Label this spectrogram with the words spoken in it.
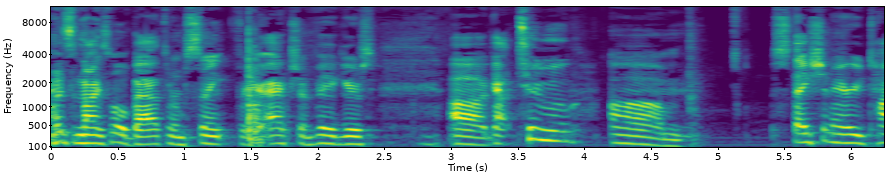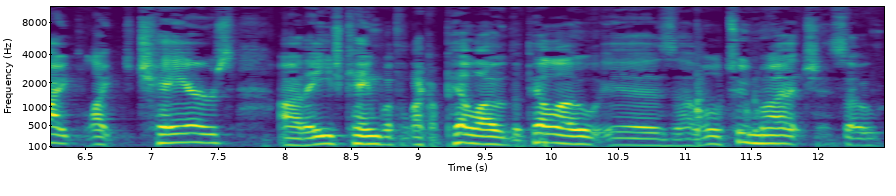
it's a nice little bathroom sink for your action figures. Uh, got two um, stationary type like chairs. Uh, they each came with like a pillow. The pillow is a little too much. So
